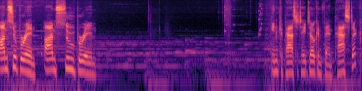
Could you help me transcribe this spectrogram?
I'm super in. I'm super in. Incapacitate token, fantastic.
